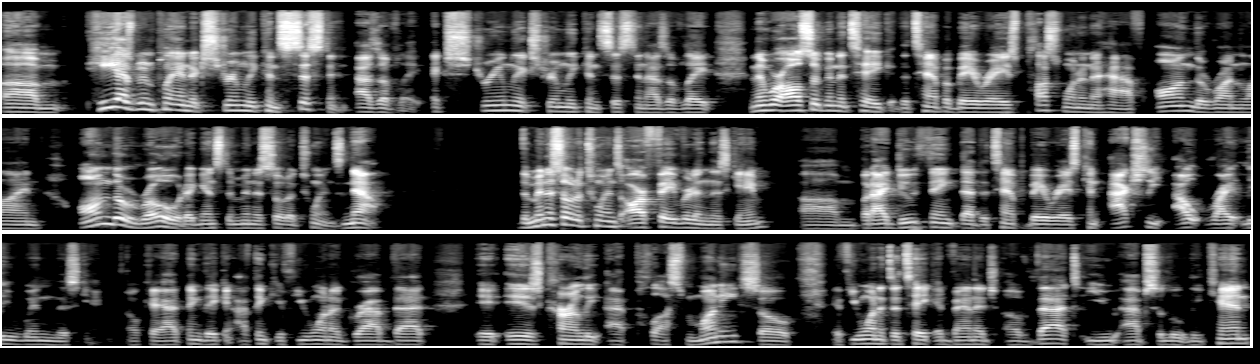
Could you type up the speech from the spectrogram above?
Um, he has been playing extremely consistent as of late, extremely, extremely consistent as of late. And then we're also going to take the Tampa Bay Rays plus one and a half on the run line on the road against the Minnesota Twins. Now, the Minnesota Twins are favored in this game. Um, but I do think that the Tampa Bay Rays can actually outrightly win this game. Okay. I think they can. I think if you want to grab that, it is currently at plus money. So if you wanted to take advantage of that, you absolutely can.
